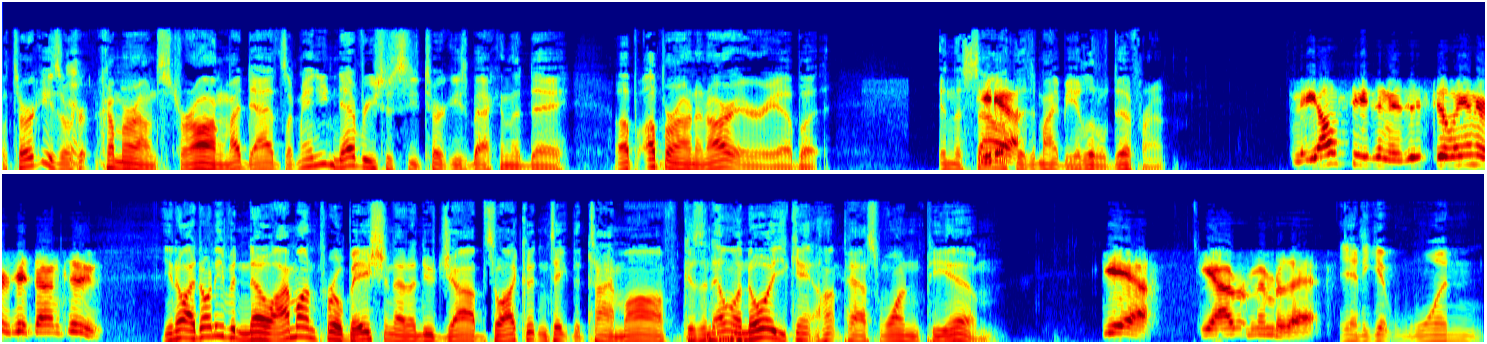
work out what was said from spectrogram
Well, turkeys are coming around strong. My dad's like, man, you never used to see turkeys back in the day, up up around in our area, but in the south Yeah. it might be a little different. the off season is it still in or is it done too? You know, I don't even know. I'm on probation at a new job, so I couldn't take the time off because in Illinois you can't hunt past 1 p.m. Yeah, yeah, I remember that. yeah, and you get one.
